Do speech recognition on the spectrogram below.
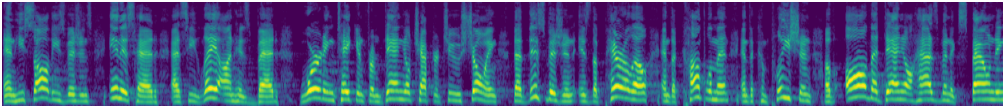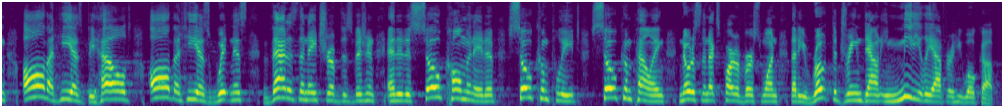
And he saw these visions in his head as he lay on his bed, wording taken from Daniel chapter 2, showing that this vision is the parallel and the complement and the completion of all that Daniel has been expounding, all that he has beheld, all that he has witnessed. That is the nature of this vision, and it is so culminative, so complete, so compelling. Notice the next part of verse 1 that he wrote the dream down immediately after he woke up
